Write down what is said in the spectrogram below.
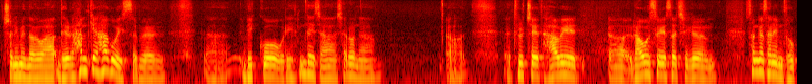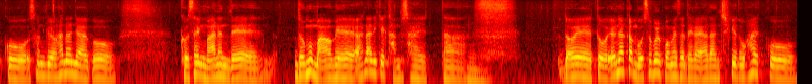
주님이 너와 늘 함께 하고 있음을 어, 믿고 우리 힘내자, 샤론아. 어, 둘째 다윗 어, 라오스에서 지금 선교사님 돕고 선교하느냐고 고생 많은데 너무 마음에 하나님께 감사했다. 음. 너의 또 연약한 모습을 보면서 내가 야단치기도 했고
